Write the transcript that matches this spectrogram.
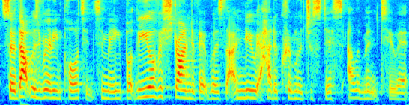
So that was really important to me. But the other strand of it was that I knew it had a criminal justice element to it.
